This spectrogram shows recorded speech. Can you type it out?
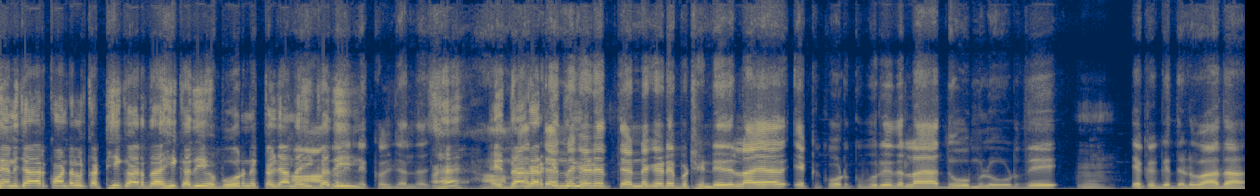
3-4 ਕੁਇੰਟਲ ਇਕੱਠੀ ਕਰਦਾ ਸੀ ਕਦੀ ਹਬੋਰ ਨਿਕਲ ਜਾਂਦਾ ਸੀ ਹਾਂ, ਕਦੀ ਨਿਕਲ ਜਾਂਦਾ ਸੀ। ਹੈਂ? ਹਾਂ, ਮੈਂ ਕਰਕੇ ਤਿੰਨ ਗੇੜੇ ਤਿੰਨ ਗੇੜੇ ਬਠਿੰਡੇ ਦੇ ਲਾਇਆ ਇੱਕ ਕੋਟਕਪੂਰੇ ਦੇ ਲਾਇਆ ਦੋ ਮਲੋੜ ਦੇ ਹੂੰ। ਇੱਕ ਗਿੱਦੜਵਾ ਦਾ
